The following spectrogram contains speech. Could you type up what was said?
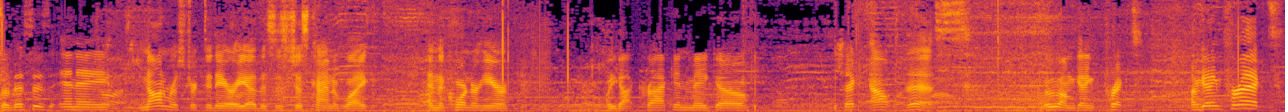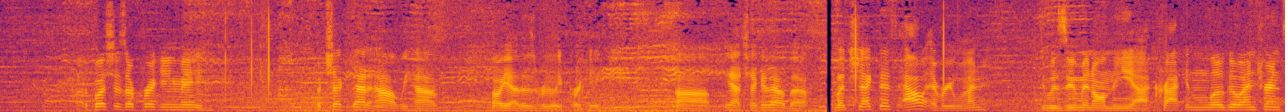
So this is in a non-restricted area. This is just kind of like in the corner here. We got Kraken, Mako. Check out this. Ooh, I'm getting pricked. I'm getting pricked. The bushes are pricking me. But check that out. We have, oh yeah, this is really pricky. Uh, yeah, check it out though. But check this out, everyone. Do a zoom in on the uh, Kraken logo entrance.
